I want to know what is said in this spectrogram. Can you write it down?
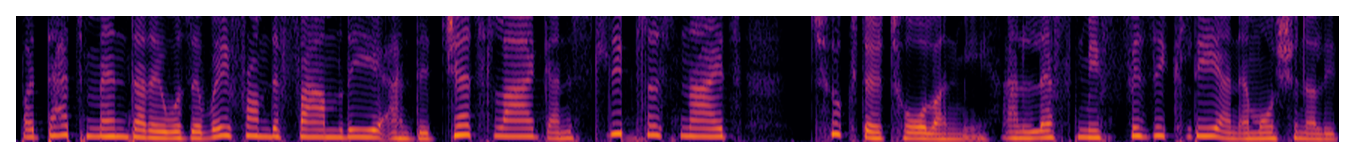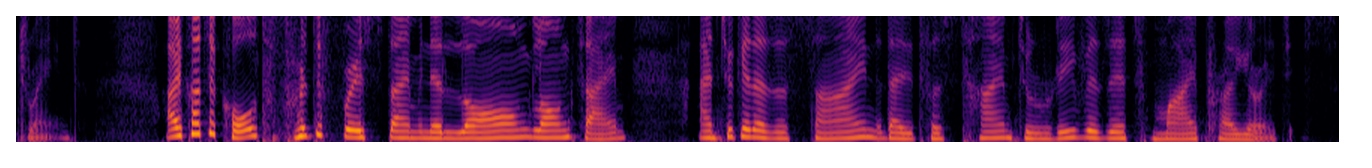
but that meant that I was away from the family and the jet lag and sleepless nights took their toll on me and left me physically and emotionally drained. I caught a cold for the first time in a long, long time and took it as a sign that it was time to revisit my priorities.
